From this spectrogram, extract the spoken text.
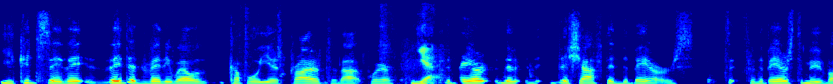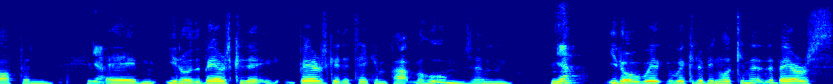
you could say they they did very well a couple of years prior to that, where Yeah. the bear the the shafted the bears to, for the bears to move up and Yeah. um, you know the bears could have bears could have taken Pat Mahomes and Yeah. you know we we could have been looking at the bears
